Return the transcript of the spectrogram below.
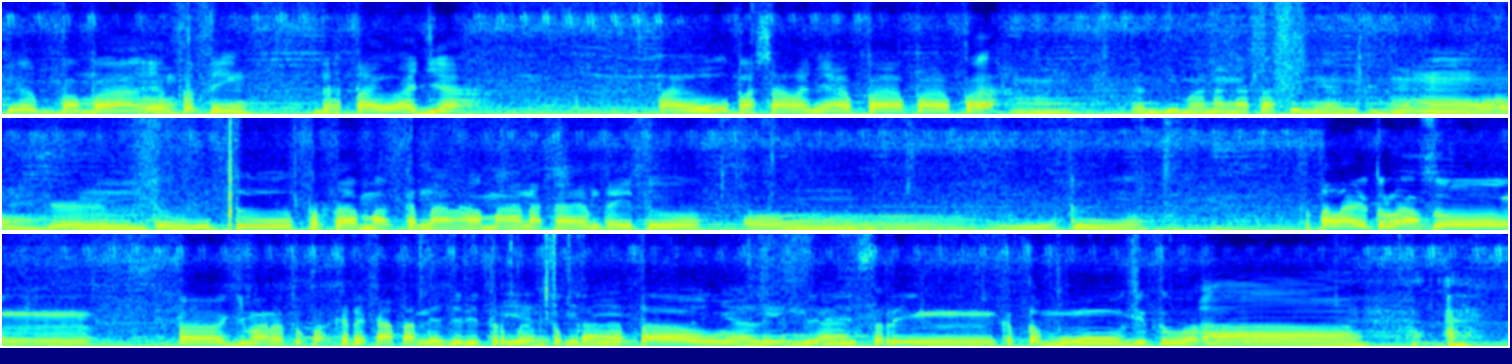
Ya bapak, Hmm. yang penting udah tahu aja. Tahu masalahnya apa, apa-apa. Hmm. dan gimana ngatasinnya gitu Mm-mm. Oke. Gitu. Itu pertama kenal sama anak HMT itu. Oh. Iya. Tuh. Setelah itu langsung eh, gimana tuh Pak? Kedekatannya jadi terbentuk Iya, jadi kah atau terjalin jadi kah? sering ketemu gitu atau Eh,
